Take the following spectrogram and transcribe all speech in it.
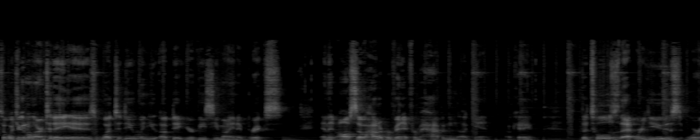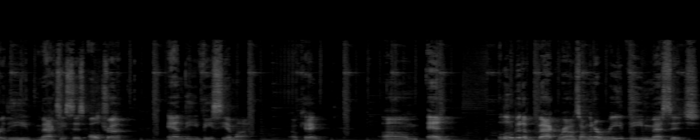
So what you're going to learn today is what to do when you update your VCMI and it bricks, and then also how to prevent it from happening again okay? The tools that were used were the MaxiSys Ultra and the VCMI, okay? Um, and a little bit of background, so I'm gonna read the message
